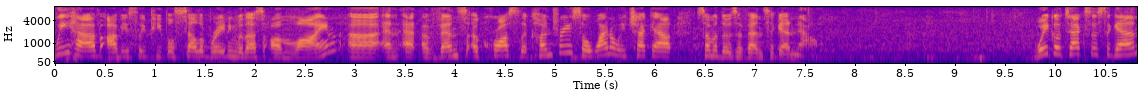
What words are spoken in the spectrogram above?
we have obviously people celebrating with us online uh, and at events across the country. So why don't we check out some of those events again now? Waco, Texas again.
